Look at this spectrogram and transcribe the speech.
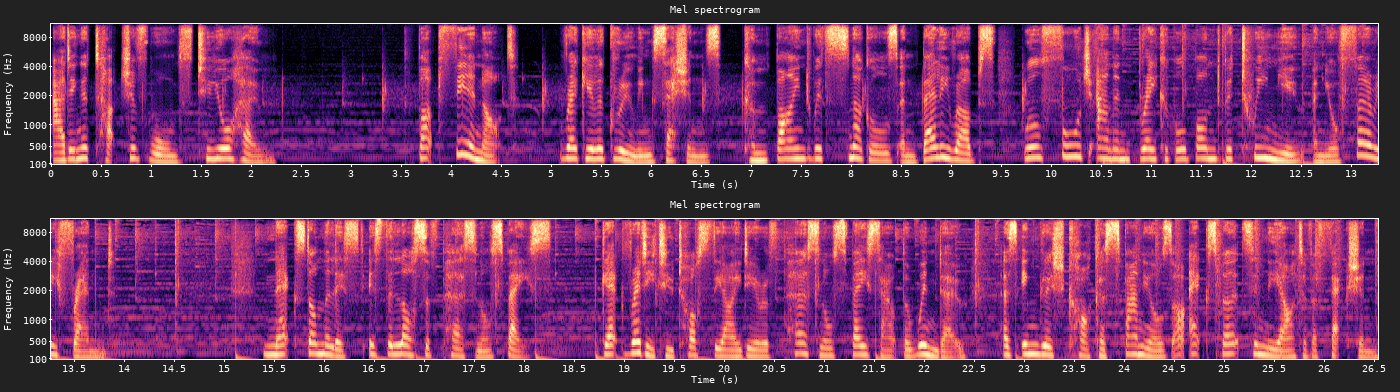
adding a touch of warmth to your home. But fear not. Regular grooming sessions, combined with snuggles and belly rubs, will forge an unbreakable bond between you and your furry friend. Next on the list is the loss of personal space. Get ready to toss the idea of personal space out the window, as English Cocker Spaniels are experts in the art of affection.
